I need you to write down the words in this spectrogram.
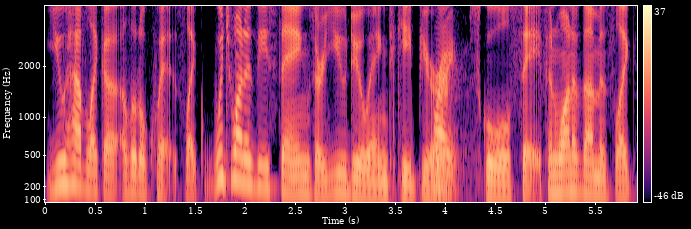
you have like a, a little quiz, like which one of these things are you doing to keep your right. school safe? And one of them is like,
